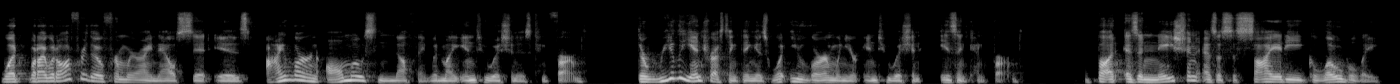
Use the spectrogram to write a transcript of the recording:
what, what I would offer, though, from where I now sit is I learn almost nothing when my intuition is confirmed. The really interesting thing is what you learn when your intuition isn't confirmed. But as a nation, as a society globally,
